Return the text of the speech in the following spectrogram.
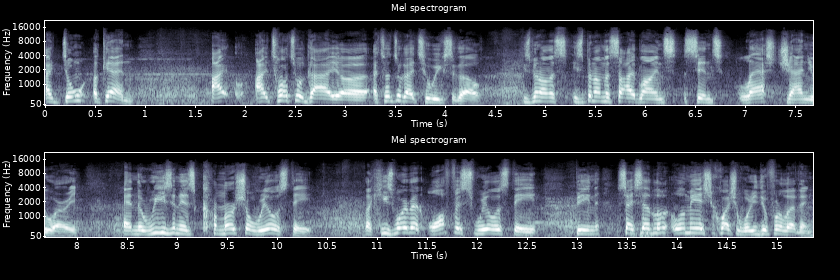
I don't, again, I, I talked to a guy. Uh, I talked to a guy two weeks ago. He's been on the he's been on the sidelines since last January, and the reason is commercial real estate. Like he's worried about office real estate being. So I said, let, me ask you a question. What do you do for a living?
